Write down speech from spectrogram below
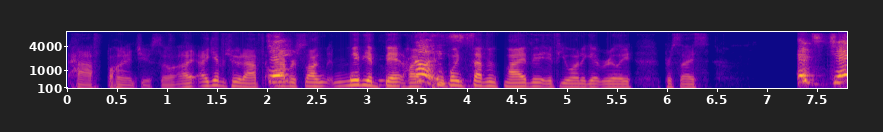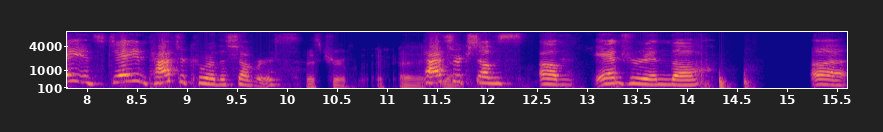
half behind you. So I, I give it two and a half. Jay- Average song, maybe a bit higher, No, two it's- point seven five if you want to get really precise. It's Jay. It's Jay and Patrick who are the shovers. That's true. Uh, Patrick shoves um Andrew in the uh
